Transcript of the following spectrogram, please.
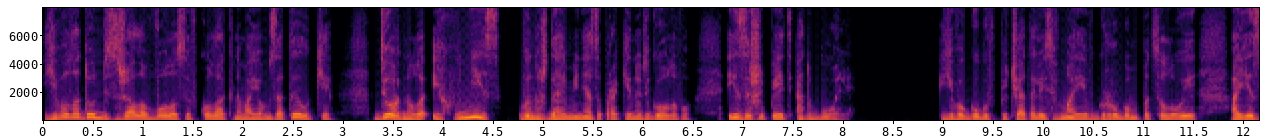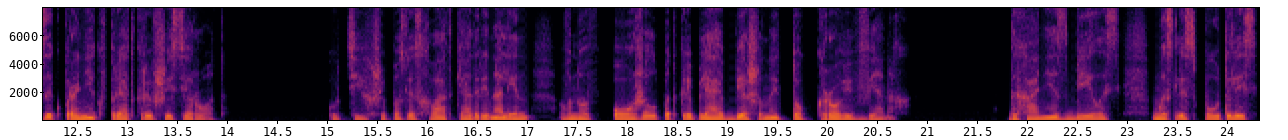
Его ладонь сжала волосы в кулак на моем затылке, дернула их вниз, вынуждая меня запрокинуть голову, и зашипеть от боли. Его губы впечатались в мои в грубом поцелуе, а язык проник в приоткрывшийся рот. Утихший после схватки адреналин вновь ожил, подкрепляя бешеный ток крови в венах. Дыхание сбилось, мысли спутались,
